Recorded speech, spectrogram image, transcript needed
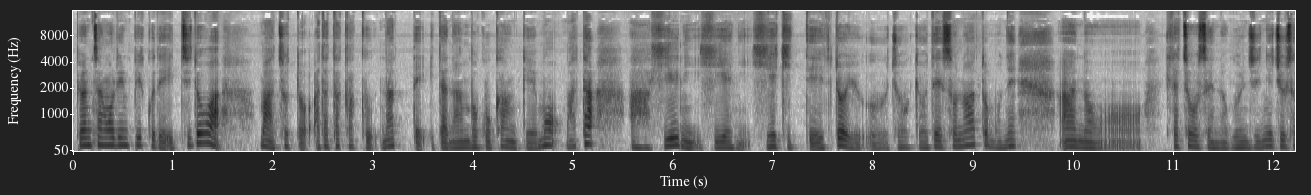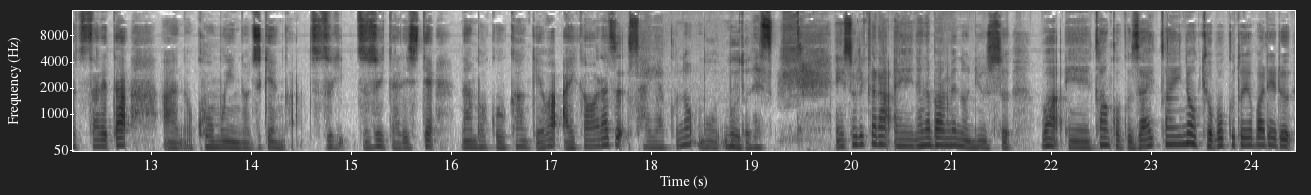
うピョンチャンオリンピックで一度はまあちょっと暖かくなっていた南北関係もまたあ冷えに冷えに冷え切っているという状況でその後もねあの北朝鮮の軍人に銃殺されたあの公務員の事件が続き続いたりして南北関係は相変わらず最悪のムードです。えー、それから、えー、7番目のニュースは、えー、韓国財界の巨木と呼ばれる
